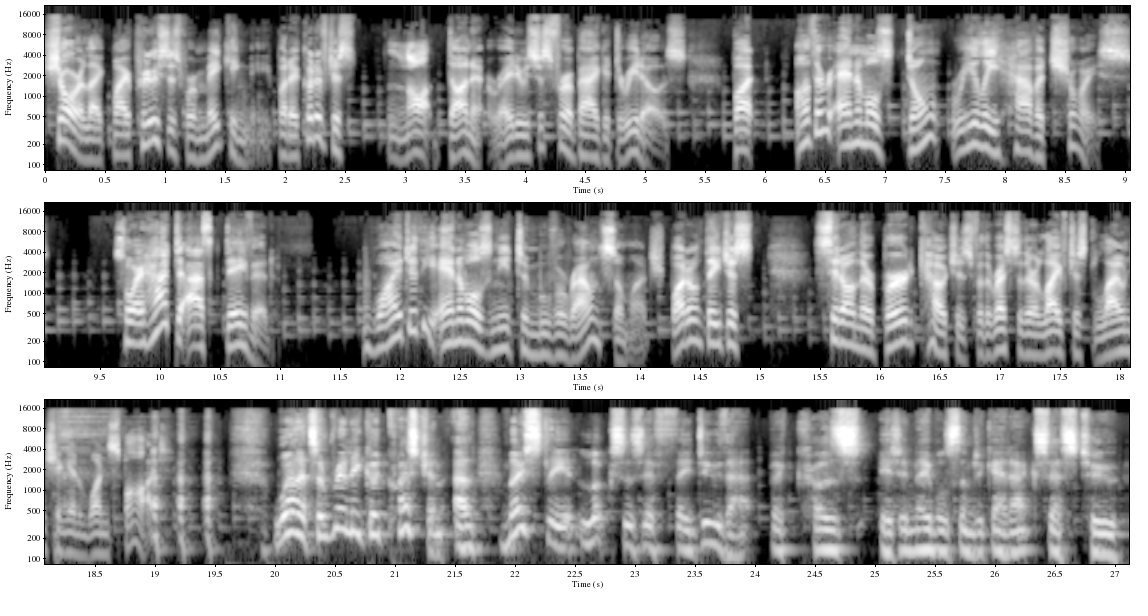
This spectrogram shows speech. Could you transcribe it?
Sure, like my producers were making me, but I could have just not done it, right? It was just for a bag of Doritos. But other animals don't really have a choice. So I had to ask David, why do the animals need to move around so much? Why don't they just sit on their bird couches for the rest of their life just lounging in one spot? well, it's a really good question. And mostly it looks as if they do that because it enables them to get access to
